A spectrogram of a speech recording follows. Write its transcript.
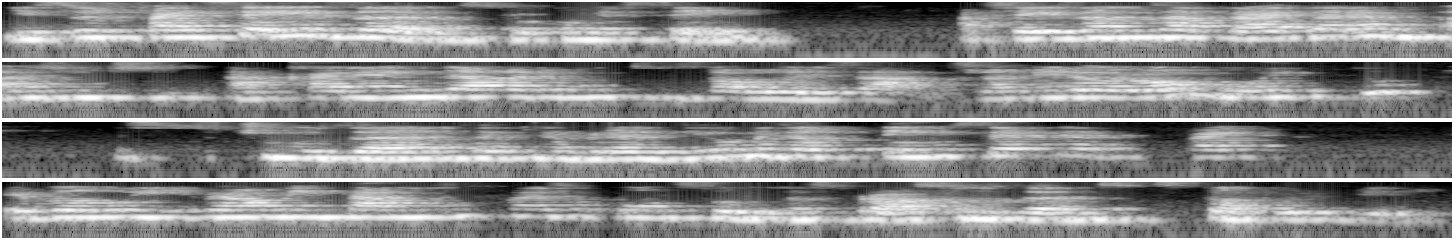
Isso faz seis anos que eu comecei. Há seis anos atrás, era, a, gente, a carne ainda era muito desvalorizada. Já melhorou muito, esses últimos anos aqui no Brasil, mas eu tenho certeza que vai evoluir, vai aumentar muito mais o consumo nos próximos anos que estão por vir.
